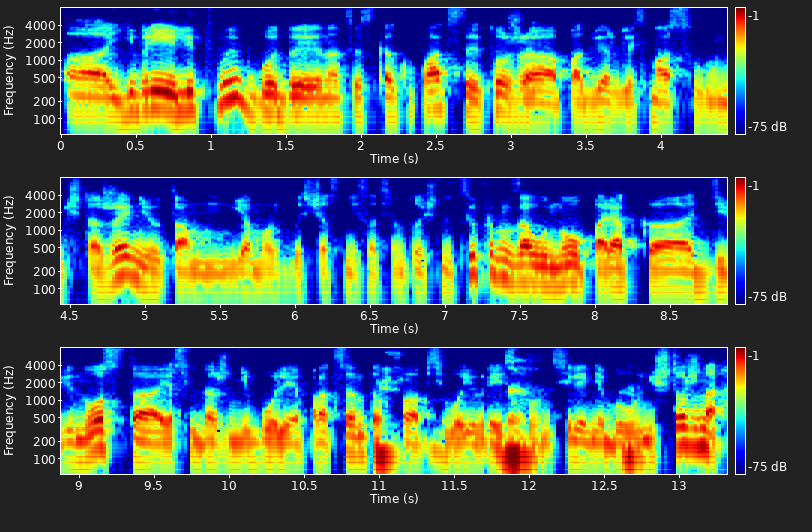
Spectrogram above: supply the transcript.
А, евреи Литвы в годы нацистской оккупации тоже подверглись массовому уничтожению. Там, я, может быть, сейчас не совсем точные цифры назову, но порядка 90, если даже не более процентов всего еврейского да. населения было уничтожено.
